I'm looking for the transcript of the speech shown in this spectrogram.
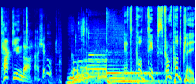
Tack Linda! Varsågod. Ett poddtips från Podplay.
